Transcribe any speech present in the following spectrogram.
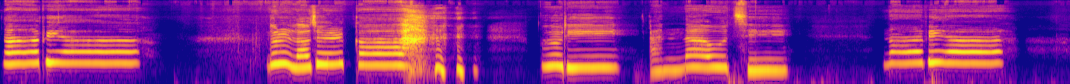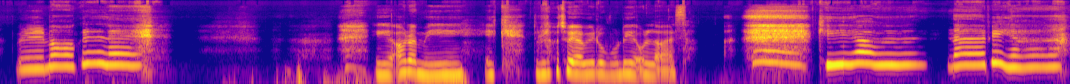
나비야 눌러 줄까? 물이 안 나오지. 나비야 물 먹을래? 이게 얼음이 이렇게 눌러줘야 위로 물이 올라와서. 귀여운 나비야.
